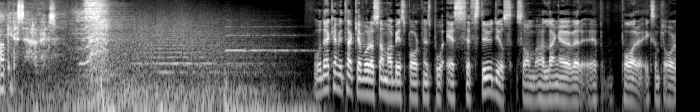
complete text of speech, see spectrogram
I'll get us out of this. Och där kan vi tacka våra samarbetspartners på SF Studios som har langat över ett par exemplar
